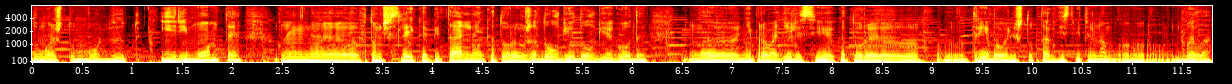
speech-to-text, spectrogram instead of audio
думаю, что будут и ремонты, в том числе и капитальные, которые уже долгие-долгие годы не проводились, и которые требовали, чтобы так действительно было.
